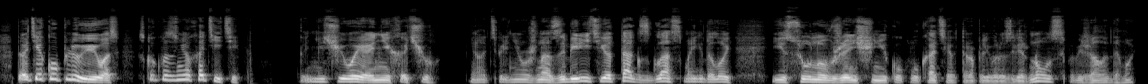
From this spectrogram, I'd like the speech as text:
— Давайте я куплю ее у вас. Сколько вы за нее хотите? — Да ничего я не хочу. Мне она теперь не нужна. Заберите ее так с глаз моих долой. И, сунув женщине куклу, Катя торопливо развернулась и побежала домой.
